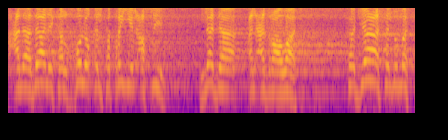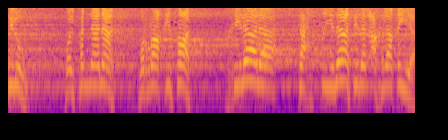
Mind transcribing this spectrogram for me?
على ذلك الخلق الفطري الأصيل لدى العذراوات. فجاس الممثلون والفنانات والراقصات خلال تحصيناتنا الأخلاقية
